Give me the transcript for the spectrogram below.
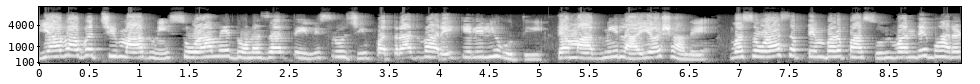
याबाबतची मागणी सोळा मे दोन हजार तेवीस रोजी पत्राद्वारे केलेली होती. त्या मागणीला यश आले. व सोळा सप्टेंबरपासून वंदे भारत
